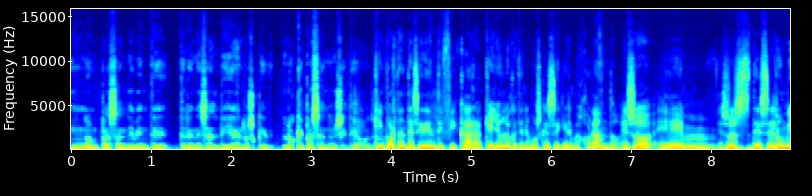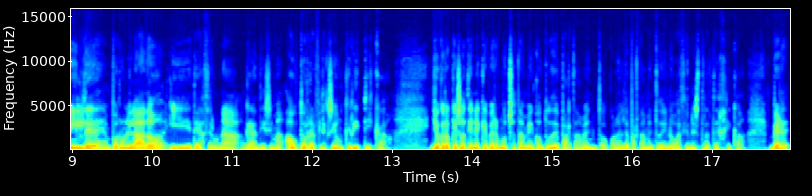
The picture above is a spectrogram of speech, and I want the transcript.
no pasan de 20 trenes al día los que, los que pasan de un sitio a otro. Qué importante es identificar aquello en lo que tenemos que seguir mejorando. Eso, em, eso es de ser humilde, por un lado, y de hacer una grandísima autorreflexión crítica. Yo creo que eso tiene que ver mucho también con tu departamento, con el Departamento de Innovación Estratégica. Ver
